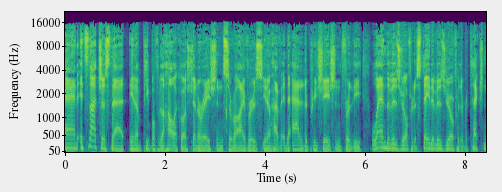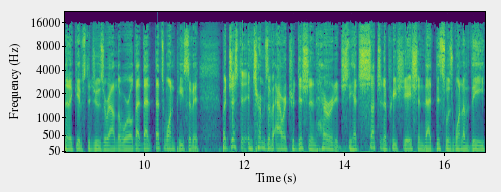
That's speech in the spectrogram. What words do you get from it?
and it's not just that, you know, people from the Holocaust generation, survivors, you know, have an added appreciation for the land of Israel, for the state of Israel, for the protection that it gives to Jews around the world. That, that, that's one piece of it. But just in terms of our tradition and heritage, she had such an appreciation that this was one of the,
